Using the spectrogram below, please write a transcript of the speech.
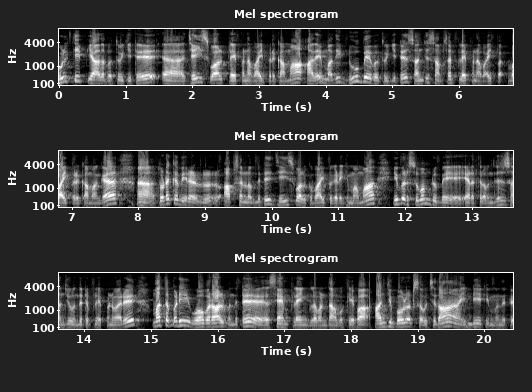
குல்தீப் யாதவை தூக்கிட்டு ஜெய்ஸ்வால் ப்ளே பண்ண வாய்ப்பு இருக்காமா? அதே மாதிரி டூபேவை தூக்கிட்டு சஞ்சு சாம்சன் ப்ளே பண்ண வாய்ப்பு வாய்ப்பு இருக்காமாங்க? தொடக்க வீரர் ஆப்ஷனில் வந்துட்டு ஜெய்ஸ்வாலுக்கு வாய்ப்பு கிடைக்குமாமா? இவர் சுவம் டூபே இடத்துல வந்துட்டு சஞ்சு வந்துட்டு ப்ளே பண்ணுவார். மற்றபடி ஓவரால் வந்துட்டு சேம் பிளேயிங் லெவன் தான் ஓகேவா அஞ்சு பவுலர்ஸை வச்சு தான் இந்திய டீம் வந்துட்டு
